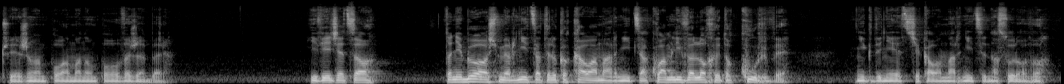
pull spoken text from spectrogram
Czuję, że mam połamaną połowę żeber. I wiecie co? To nie była ośmiornica, tylko kałamarnica. Kłamliwe lochy to kurwy. Nigdy nie jedzcie kałamarnicy na surowo.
